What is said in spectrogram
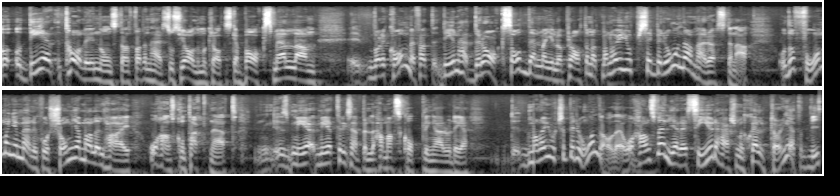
Och, och, Det talar ju någonstans för den här socialdemokratiska baksmällan, eh, vad det kommer. För att det är ju den här draksådden man gillar att prata om, att man har gjort sig beroende av de här rösterna. Och då får man ju människor som Jamal El-Haj och hans kontaktnät med, med till exempel Hamas-kopplingar och det man har gjort sig beroende av det och hans väljare ser ju det här som en självklarhet. Att vi,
